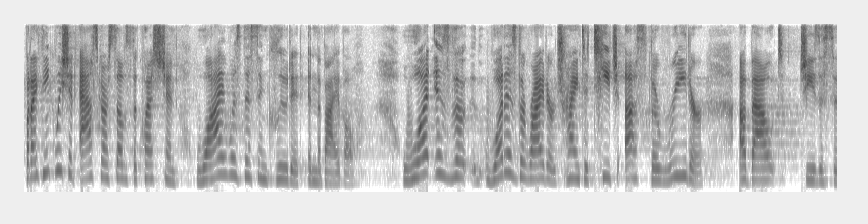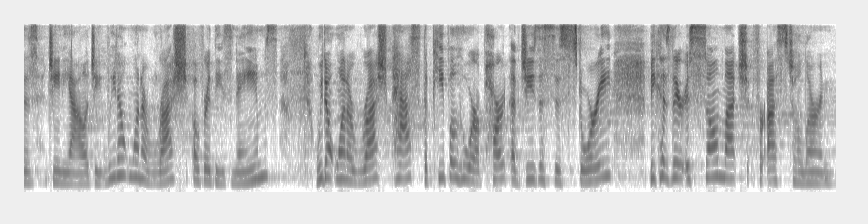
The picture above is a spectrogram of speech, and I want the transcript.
but I think we should ask ourselves the question why was this included in the Bible? What is the, what is the writer trying to teach us, the reader, about Jesus' genealogy? We don't want to rush over these names. We don't want to rush past the people who are a part of Jesus' story because there is so much for us to learn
